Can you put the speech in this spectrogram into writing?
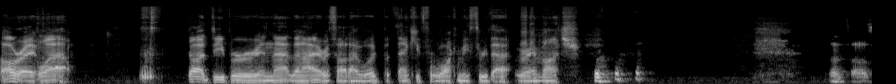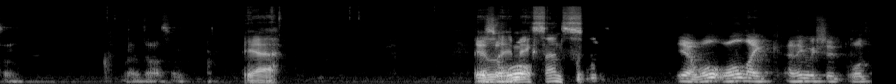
All right. Wow. Got deeper in that than I ever thought I would, but thank you for walking me through that very much. That's awesome. That's awesome. Yeah. Yeah, it so it we'll- makes sense. Yeah, we'll we'll like I think we should we'll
